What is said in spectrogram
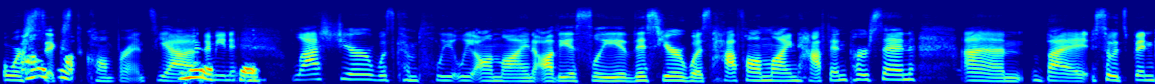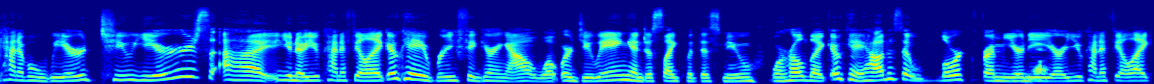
or Oh, wow. sixth conference. Yeah. I mean, last year was completely online obviously this year was half online half in person um but so it's been kind of a weird two years uh you know you kind of feel like okay refiguring out what we're doing and just like with this new world like okay how does it work from year to Yeah. year you kind of feel like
